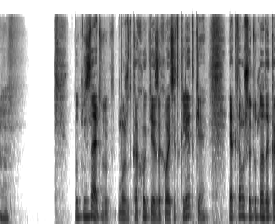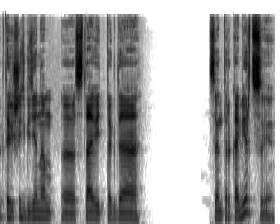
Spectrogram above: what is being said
А, тут не знаю, тут может Кахоки захватит клетки. Я к тому, что тут надо как-то решить, где нам э, ставить тогда центр коммерции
